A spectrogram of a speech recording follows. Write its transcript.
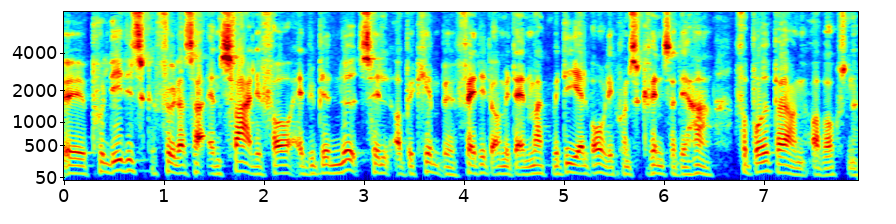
øh, politisk føler sig ansvarlig for, at vi bliver nødt til at bekæmpe fattigdom i Danmark med de alvorlige konsekvenser, det har for både børn og voksne.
